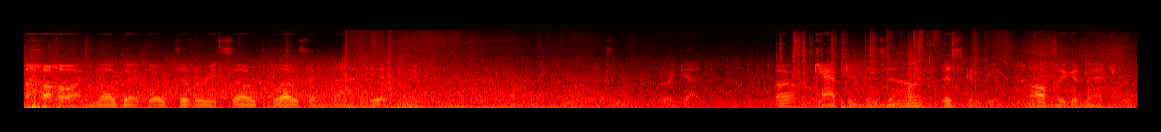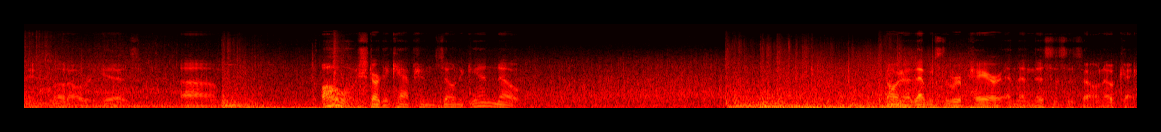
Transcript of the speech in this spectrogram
Oh, I love that the artillery so close and not hitting me. Do I got? Oh, captured the zone. This is going to be an awfully good match for me. Well, it already is. Um, oh, started capturing the zone again? No. Oh no, that was the repair, and then this is the zone. Okay.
